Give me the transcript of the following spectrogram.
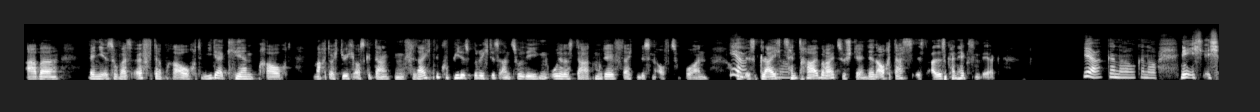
Aber wenn ihr sowas öfter braucht, wiederkehrend braucht, macht euch durchaus Gedanken, vielleicht eine Kopie des Berichtes anzulegen oder das Datenmodell vielleicht ein bisschen aufzubohren ja, und es gleich genau. zentral bereitzustellen. Denn auch das ist alles kein Hexenwerk. Ja, genau, genau. Nee, ich, ich,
